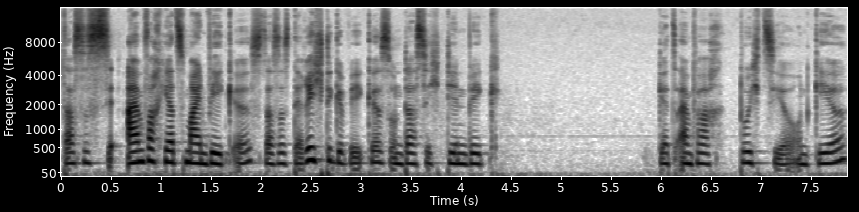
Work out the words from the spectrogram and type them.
dass es einfach jetzt mein Weg ist, dass es der richtige Weg ist und dass ich den Weg jetzt einfach durchziehe und gehe.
